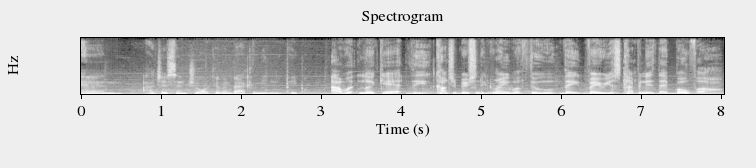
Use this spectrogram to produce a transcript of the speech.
and I just enjoy giving back and meeting new people. I would look at the contribution to Greenwood through the various companies that both are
